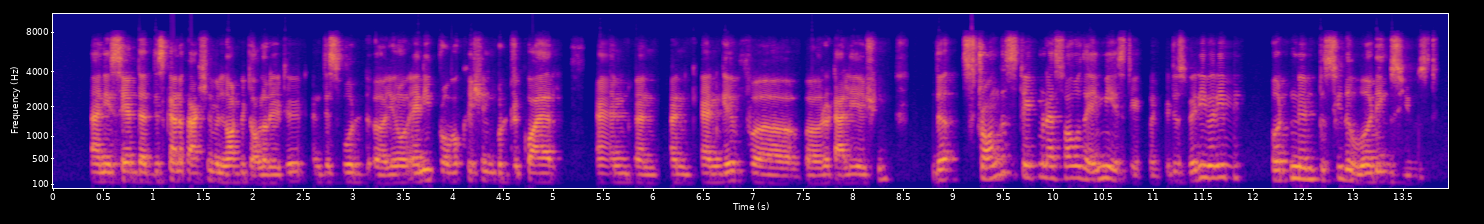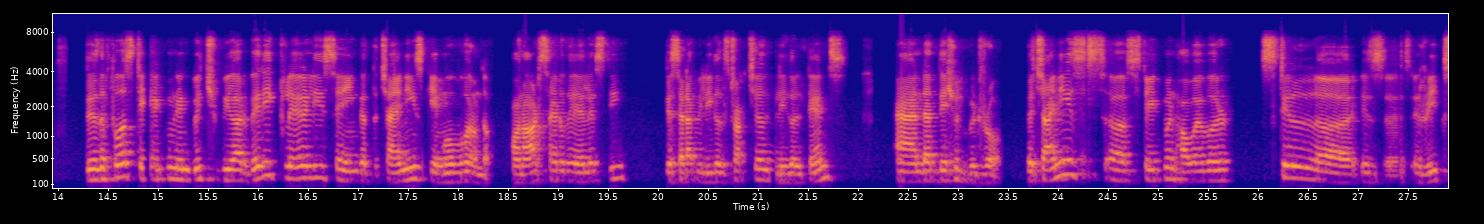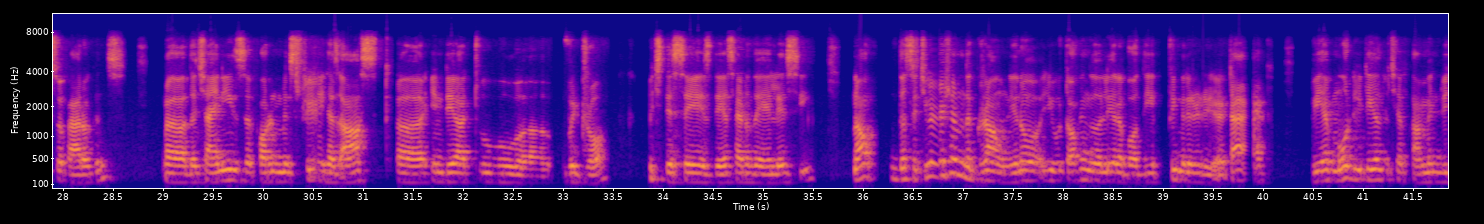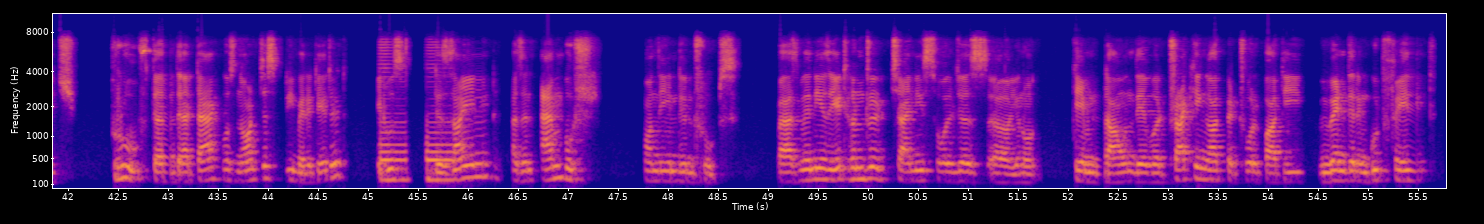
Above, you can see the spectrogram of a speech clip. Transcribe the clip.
and he said that this kind of action will not be tolerated, and this would, uh, you know, any provocation would require and and and and give uh, uh, retaliation. The strongest statement I saw was the MEA statement. It is very, very pertinent to see the wordings used. This is the first statement in which we are very clearly saying that the Chinese came over on, the, on our side of the LSD. they set up illegal structures, legal tents, and that they should withdraw. The Chinese uh, statement, however, still uh, is, reeks of arrogance. Uh, the Chinese foreign ministry has asked uh, India to withdraw, which they say is their side of the LAC. Now, the situation on the ground, you know, you were talking earlier about the premeditated attack. We have more details which have come in which prove that the attack was not just premeditated, it was designed as an ambush on the Indian troops. As many as 800 Chinese soldiers, uh, you know, came down. They were tracking our patrol party. We went there in good faith,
